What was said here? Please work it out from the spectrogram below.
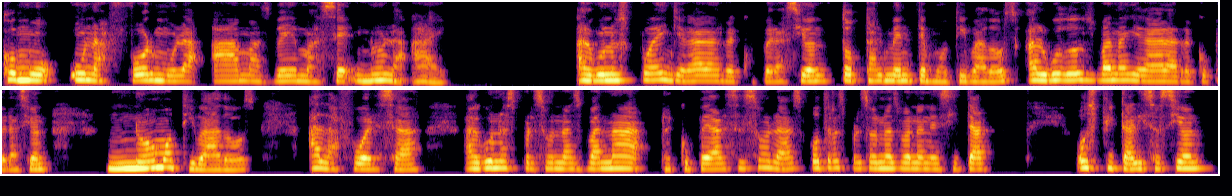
como una fórmula A más B más C, no la hay. Algunos pueden llegar a la recuperación totalmente motivados, algunos van a llegar a la recuperación no motivados, a la fuerza, algunas personas van a recuperarse solas, otras personas van a necesitar hospitalización.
